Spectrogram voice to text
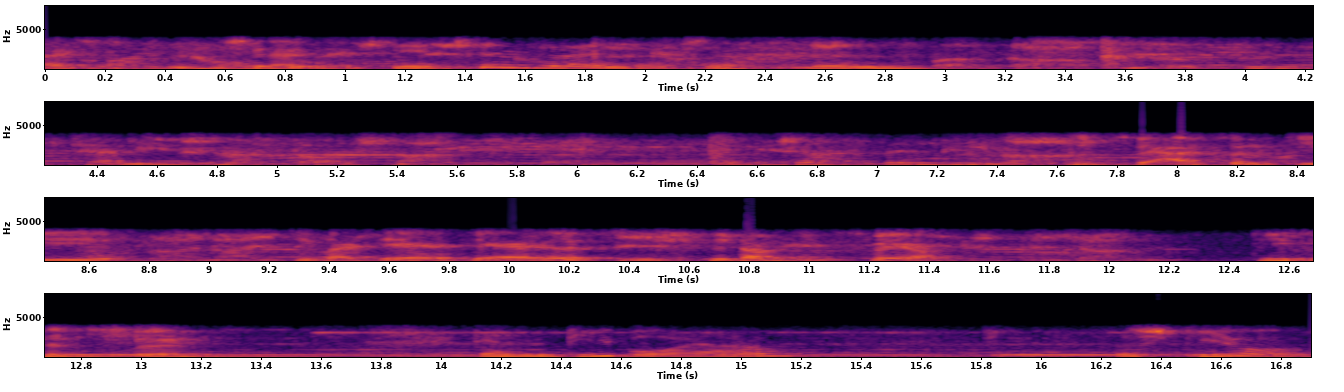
Ich geil. ein Stäbchen sein, Justin. Superstar für fünf Termine nach Deutschland. Justin Bieber. Die zwei anderen, die, die bei der, der ist, die spielt am schwer. Die sind schön. Der ist ein Bieber, ja? So Stier.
